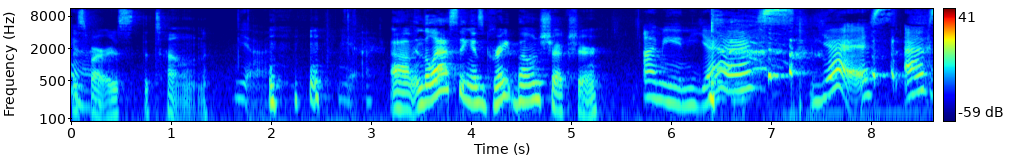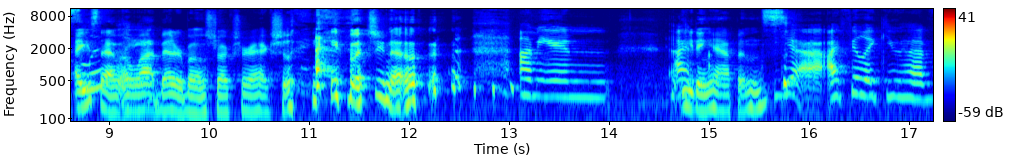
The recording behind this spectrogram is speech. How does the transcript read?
as far as the tone Yeah. yeah. um, and the last thing is great bone structure I mean, yes, yes, absolutely. I used to have a lot better bone structure actually, but you know, I mean, I, eating happens. yeah, I feel like you have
